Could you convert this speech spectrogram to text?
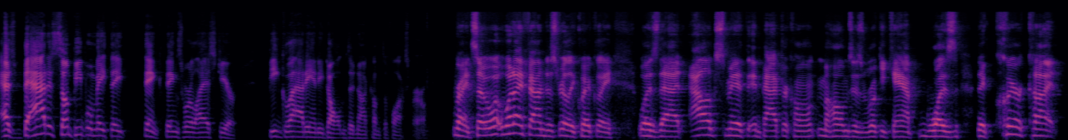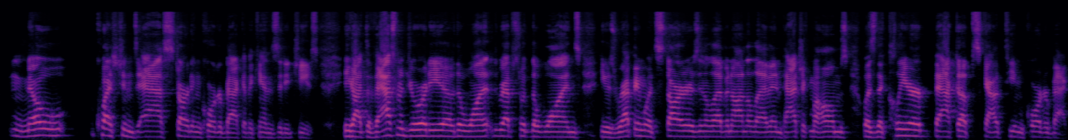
as bad as some people may think think things were last year. Be glad Andy Dalton did not come to Foxborough. Right. So what I found just really quickly was that Alex Smith and Patrick Mahomes' rookie camp was the clear cut, no questions asked starting quarterback of the Kansas City Chiefs. He got the vast majority of the one reps with the ones. He was repping with starters in 11 on 11. Patrick Mahomes was the clear backup scout team quarterback.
